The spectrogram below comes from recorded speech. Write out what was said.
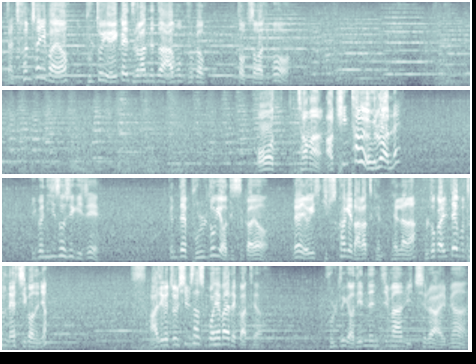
일단 천천히 봐요 불토이 여기까지 들어갔는데도 아무 그거 또 없어가지고 어 잠깐만 아 킹타가 여기로 왔네? 이건 희소식이지 근데 불독이 어디 있을까요? 내가 여기 깊숙하게 나가도 괜- 될라나? 불독가 1대 붙으면 내가 지거든요? 아직은 좀 심사숙고 해봐야 될 것 같아요 불독이 어디 있는지만 위치를 알면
